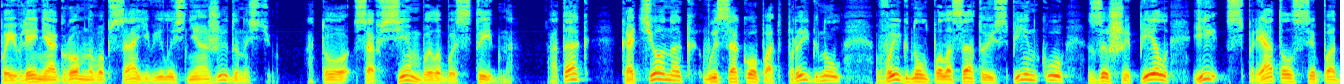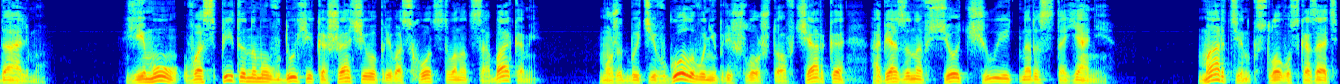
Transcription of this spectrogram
появление огромного пса явилось неожиданностью, а то совсем было бы стыдно. А так котенок высоко подпрыгнул, выгнул полосатую спинку, зашипел и спрятался под альму. Ему, воспитанному в духе кошачьего превосходства над собаками, может быть, и в голову не пришло, что овчарка обязана все чуять на расстоянии. Мартин, к слову сказать,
